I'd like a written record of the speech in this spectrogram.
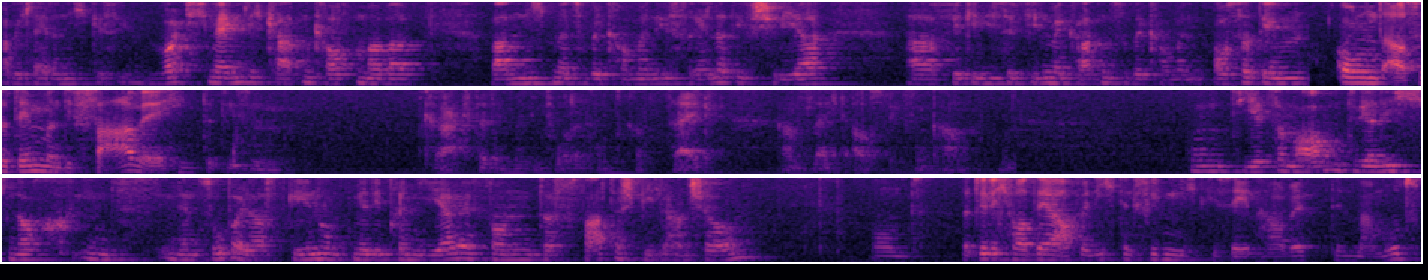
Habe ich leider nicht gesehen. Wollte ich mir eigentlich Karten kaufen, aber waren nicht mehr zu bekommen. Ist relativ schwer äh, für gewisse Filme Karten zu bekommen. Außerdem Und außerdem man die Farbe hinter diesem Charakter, den man im Vordergrund gerade zeigt, ganz leicht auswechseln kann. und jetzt am Abend werde ich noch ins, in den Zoopalast gehen und mir die Premiere von Das Vaterspiel anschauen. Und natürlich hat er, auch wenn ich den Film nicht gesehen habe, den Mammut,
